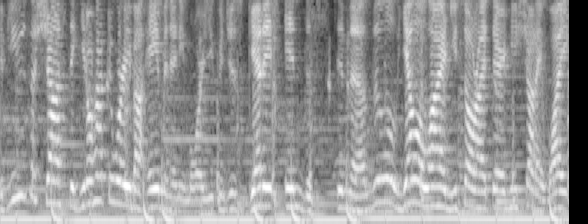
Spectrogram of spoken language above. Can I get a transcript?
If you use the shot stick, you don't have to worry about aiming anymore. You can just get it in the in the little yellow line you saw right there. He shot a white.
